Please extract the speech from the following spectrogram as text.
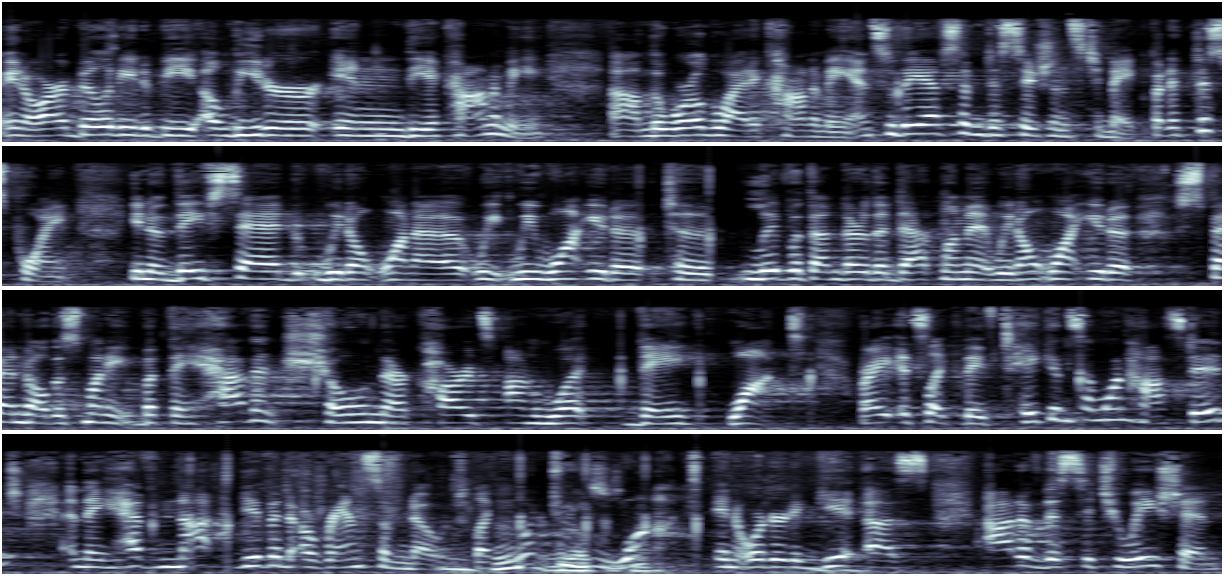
you know our ability to be a leader in the economy, um, the worldwide economy. And so they have some decisions to make. But at this point, you know, they've said we don't want to, we, we want you to, to live with under the debt limit. We don't want you to spend all this money, but they haven't shown their cards on what they want, right? It's like they've taken someone hostage and they have not given a ransom note. Like, what do you want in order to get us out of this situation?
